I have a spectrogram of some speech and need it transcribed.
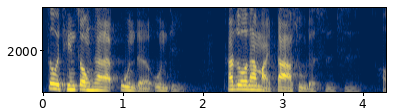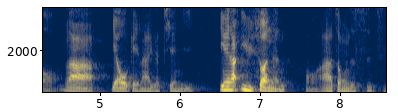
这位听众他来问的问题。他说他买大树的实支，哦，那要我给他一个建议，因为他预算很哦，阿中的实支。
